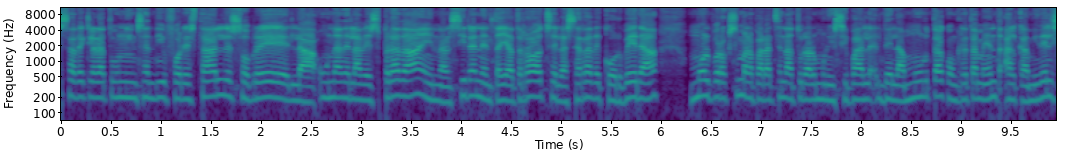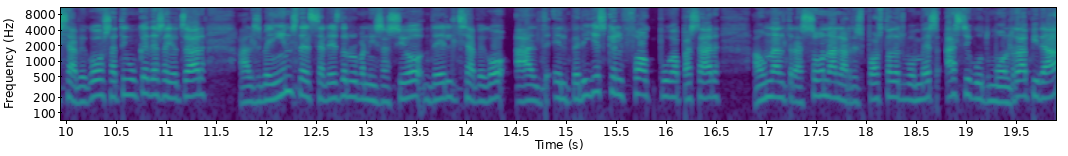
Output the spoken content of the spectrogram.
S'ha declarat un incendi forestal sobre la una de la vesprada en Alcira, en el Tallat Roig, en la Serra de Corbera, molt pròxim al paratge natural municipal de la Murta, concretament al camí del Xavegó. S'ha tingut que desallotjar als veïns dels salers de l'urbanització del Xavegó Alt. El perill és que el foc puga passar a una altra zona. La resposta dels bombers ha sigut molt ràpida.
